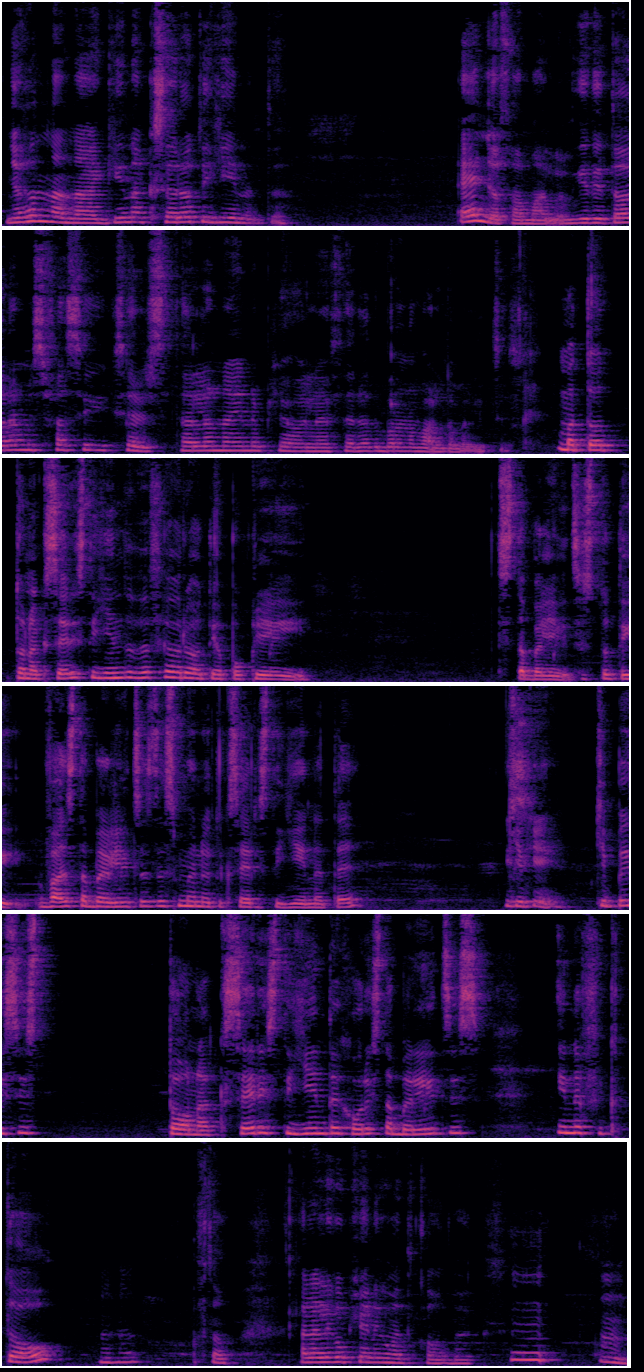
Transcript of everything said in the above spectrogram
νιώθω την ανάγκη να ξέρω τι γίνεται. Ένιωθα μάλλον, γιατί τώρα είμαι σε φάση, ξέρεις, θέλω να είναι πιο ελεύθερα, δεν μπορώ να βάλω το βαλίτσες. Μα το, το να ξέρεις τι γίνεται δεν θεωρώ ότι αποκλείει τις ταμπελίτσες. Το ότι βάζεις ταμπελίτσες δεν σημαίνει ότι ξέρεις τι γίνεται. Ισχύει. Και επίσης το να ξέρεις τι γίνεται χωρίς ταμπελίτσες είναι εφικτό. Μμμ. Αυτό. Αλλά λίγο πιο ενηγματικό, εντάξει. Μ, Μμ.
